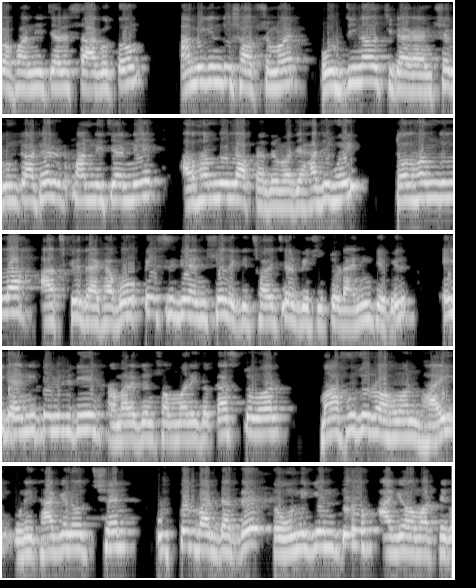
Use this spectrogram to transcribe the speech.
বা ফার্নিচারে স্বাগতম। আমি কিন্তু সবসময় অরিজিনাল চিটাগাং সেগুন কাঠের ফার্নিচার নিয়ে আলহামদুলিল্লাহ আপনাদের মাঝে হাজির হই। তো আলহামদুলিল্লাহ, আজকে দেখাবো প্রেসিডেন্সিয়াল একটি ছয় চেয়ার বিশিষ্ট ডাইনিং টেবিল এই ডাইনিং টেবিলটি আমার একজন সম্মানিত কাস্টমার মাহফুজুর রহমান ভাই। উনি থাকেন হচ্ছেন উত্তর বাড্ডাতে তো উনি কিন্তু আগেও আমার থেকে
